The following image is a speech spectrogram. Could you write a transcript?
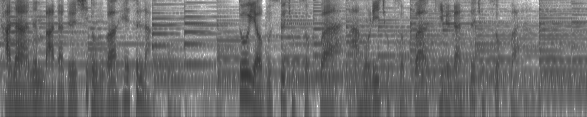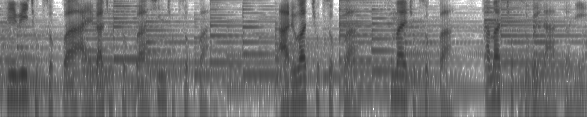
가나안은 맏아들 시돈과 헷을 낳고 또 여부스 족속과 아모리 족속과 기르가스 족속과 히위 족속과 알가 족속과 신 족속과 아르와 족속과 스말 족속과 하마 족속을 낳았더니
